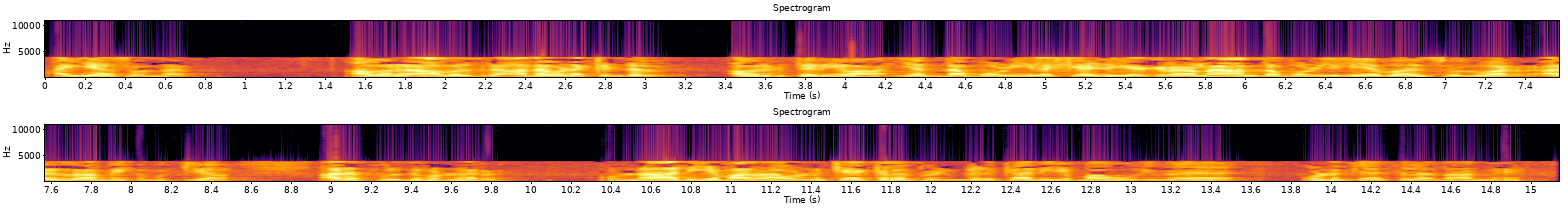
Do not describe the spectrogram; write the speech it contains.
ஐயா சொன்னார். அவர் அவருக்கு அதை விட கிண்டல். அவருக்கு தெரியும். எந்த மொழியில கேள்வி கேட்கிறானோ அந்த மொழியிலேயே பதில் சொல்லுவார். அதுதான் மிக முக்கியம். அதை புரிந்து கொண்டார். ஒன்னும் அதிகமா நான் ஒன்னும் கேட்கல. பெண்களுக்கு அதிகமா உரிமை ஒன்னும் கேட்கல நான்.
